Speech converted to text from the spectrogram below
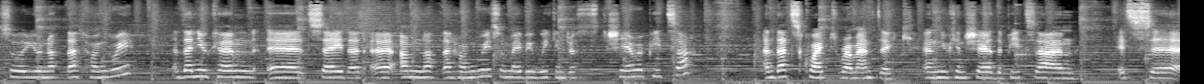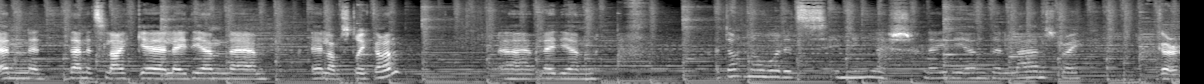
so you're not that hungry. And then you can uh, say that uh, I'm not that hungry, so maybe we can just share a pizza. And that's quite romantic. And you can share the pizza, and it's uh, and then it's like uh, Lady and um, uh, Landstrykeren. Uh, lady and I don't know what it's in English. Lady and the Landstriker.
